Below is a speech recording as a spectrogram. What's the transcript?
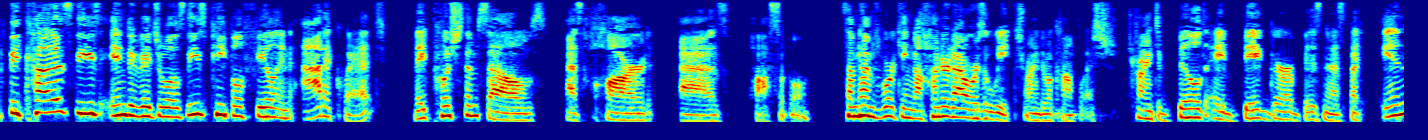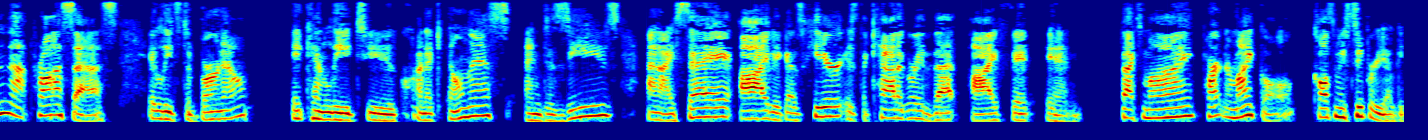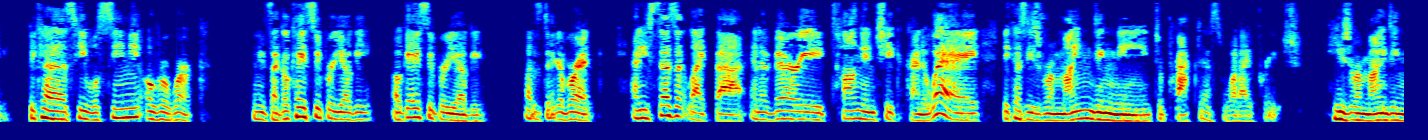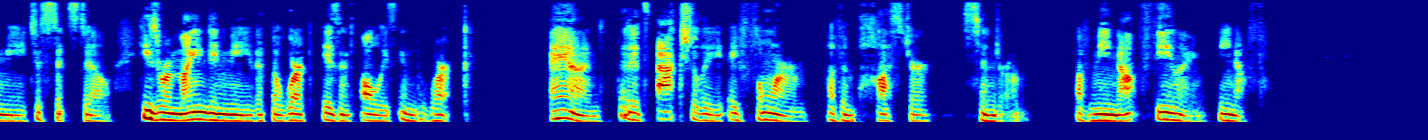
because these individuals, these people feel inadequate, they push themselves as hard as possible. Sometimes working 100 hours a week trying to accomplish, trying to build a bigger business. But in that process, it leads to burnout. It can lead to chronic illness and disease. And I say I because here is the category that I fit in. In fact, my partner Michael calls me super yogi because he will see me overwork. And he's like, okay, super yogi. Okay, super yogi. Let's take a break. And he says it like that in a very tongue in cheek kind of way because he's reminding me to practice what I preach. He's reminding me to sit still. He's reminding me that the work isn't always in the work and that it's actually a form of imposter syndrome of me not feeling enough.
